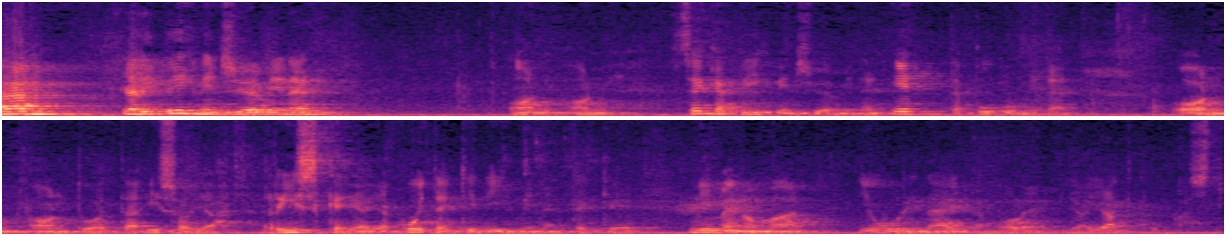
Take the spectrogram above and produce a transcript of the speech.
Ähm, eli pihvin syöminen on, on sekä pihvin syöminen että puhuminen on, on tuota isoja riskejä ja kuitenkin ihminen tekee nimenomaan juuri näitä molempia jatkuvasti.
